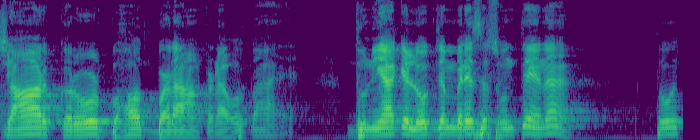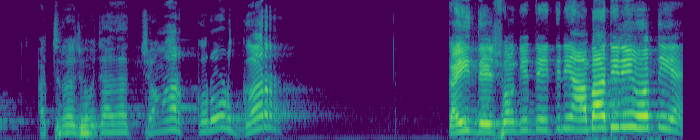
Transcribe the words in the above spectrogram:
चार करोड़ बहुत बड़ा आंकड़ा होता है। दुनिया के लोग जब मेरे से सुनते हैं ना तो अचरज हो जाता चार करोड़ घर। कई देशों की तो इतनी आबादी नहीं होती है,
